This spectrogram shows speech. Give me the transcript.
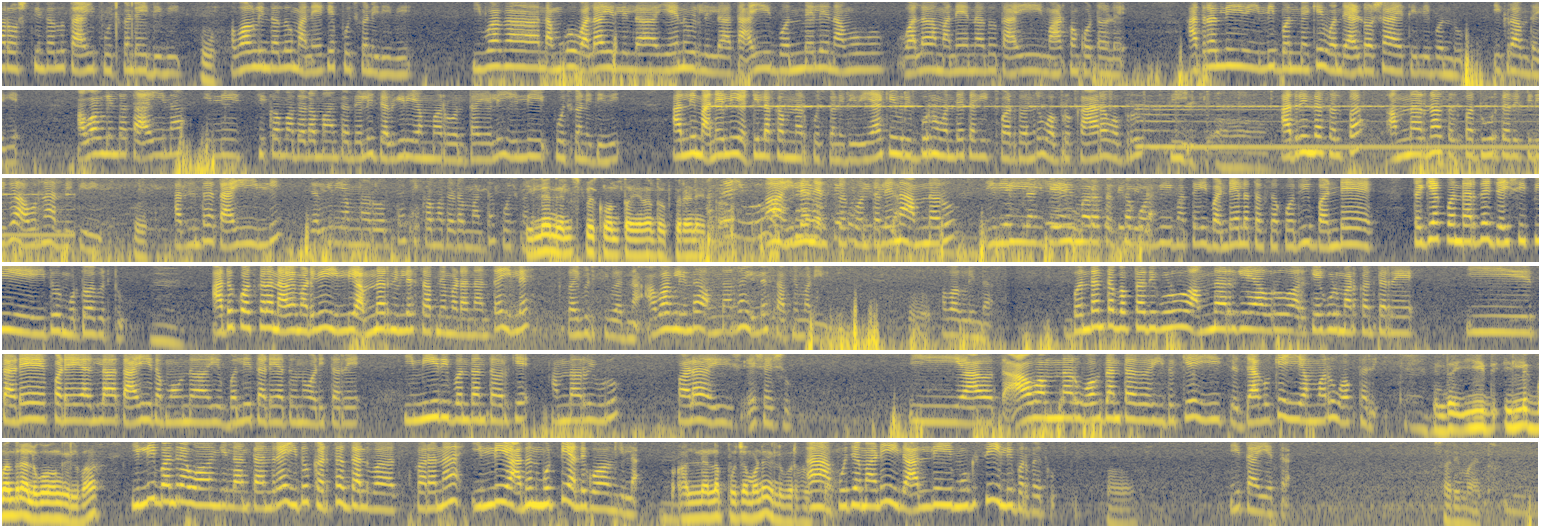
ಆರು ವರ್ಷದಿಂದಲೂ ತಾಯಿ ಪೂಜ್ಕೊಂಡೇ ಇದ್ದೀವಿ. ಅವಾಗ್ಲಿಂದಲೂ ಮನೆಗೆ ಪೂಜ್ಕೊಂಡಿದ್ದೀವಿ. ಇವಾಗ ನಮಗೂ ಹೊಲ ಇರಲಿಲ್ಲ ಏನೂ ಇರಲಿಲ್ಲ. ತಾಯಿ ಬಂದಮೇಲೆ ನಾವು ಹೊಲ ಮನೆ ಅನ್ನೋದು ತಾಯಿ ಮಾಡ್ಕೊಂಡು ಕೊಟ್ಟವಳೆ. ಅದರಲ್ಲಿ ಇಲ್ಲಿ ಬಂದ್ಮೇಲೆ ಒಂದು ಎರಡು ವರ್ಷ ಆಯ್ತು ಇಲ್ಲಿ ಬಂದು ಈ ಗ್ರಾಮದಾಗೆ. ಅವಾಗ್ಲಿಂದ ತಾಯಿನ ಇಲ್ಲಿ ಚಿಕ್ಕಮ್ಮ ದೊಡ್ಡಮ್ಮ ಅಂತಂದೇಳಿ ಜಲಗಿರಿ ಅಮ್ಮರು ಅಂತ ಹೇಳಿ ಇಲ್ಲಿ ಪೂಜ್ಕೊಂಡಿದ್ದೀವಿ. ಅಲ್ಲಿ ಮನೇಲಿ ಅಟ್ಟಿಲಕ್ಕಮ್ಮನವ್ರು ಕೂತ್ಕೊಂಡಿದ್ದೀವಿ. ಯಾಕೆ ಇವರಿಬ್ಬರನ್ನು ಒಂದೇ ತೆಗಿಕ್ಬಾರ್ದು ಅಂದರೆ ಒಬ್ಬರು ಖಾರ ಒಬ್ಬರು ಸಿಹಿ. ಅದರಿಂದ ಸ್ವಲ್ಪ ಅಮ್ಮನವ್ರನ್ನ ಸ್ವಲ್ಪ ದೂರದಲ್ಲಿ ಇಟ್ಟಿದ್ದೀವಿ ಅವ್ರನ್ನ ಅಲ್ಲಿಟ್ಟಿದ್ದೀವಿ ಇಟ್ಟಿದೀವಿ ಅದರಿಂದ ತಾಯಿ ಇಲ್ಲಿ ಜಲಗಿರಿ ಅಮ್ಮನವರು ಅಂತ ಚಿಕ್ಕಮ್ಮ ದೊಡ್ಡಮ್ಮ ಅಂತ ಕೂತ್ಕೊಂಡು ಇಲ್ಲೇ ನೆಲೆಸ್ಬೇಕು ಅಂತ ಏನಾದರೂ ಪ್ರೇರಣೆ ಇತ್ತಾ? ಹಾಂ ಇಲ್ಲೇ ನೆಲೆಸ್ಬೇಕು ಅಂತಲೇ ನಾ ಅಮ್ಮನವರು ಇಲ್ಲಿ ಬೇವಿನ ಮರ ತೆಗ್ಸಕ್ಕೆ ಹೋದ್ವಿ ಮತ್ತೆ ಈ ಬಂಡೆ ಎಲ್ಲ ತೆಗ್ಸಕ್ಕೆ ಹೋದ್ವಿ. ಬಂಡೆ ತೆಗಿಯಕ್ಕೆ ಬಂದಾರ್ದೆ ಜೈ ಸಿ ಪಿ ಇದು ಮುರಿದೋಗ್ಬಿಡ್ತು. ಅದಕ್ಕೋಸ್ಕರ ನಾವೇ ಮಾಡಿವಿ ಇಲ್ಲಿ ಅಮ್ಮನವ್ರನ್ನ ಇಲ್ಲೇ ಸ್ಥಾಪನೆ ಮಾಡೋಣ ಅಂತ ಇಲ್ಲೇ ಕೈ ಬಿಡಿಸಿವಿ ಅದನ್ನ ಅವಾಗ್ಲಿಂದ ಅಮ್ಮನವ್ರನ್ನ ಇಲ್ಲೇ ಸ್ಥಾಪನೆ ಮಾಡೀವಿ. ಅವಾಗ್ಲಿಂದ. ಬಂದಂಥ ಭಕ್ತಾದಿಗಳು ಅಮ್ಮನವ್ರಿಗೆ ಅವರು ಅರ್ಕೆಗಳು ಮಾಡ್ಕೊಂತಾರೆ. ಈ ತಡೆ ಪಡೆ ಎಲ್ಲ ತಾಯಿ ನಮ್ಮವನ್ನ ಈ ಬಲಿ ತಡೆ ಅದನ್ನು ಹೊಡಿತಾರೆ. ಈ ಮೀರಿ ಬಂದಂಥವ್ರಿಗೆ ಅಮ್ಮನವ್ರು ಇವರು ಭಾಳ ಯಶಸ್ಸು ಈ ಯಾವ ಅಮ್ಮನವ್ರು ಹೋಗ್ದಂಥ ಇದಕ್ಕೆ ಈ ಜಾಗಕ್ಕೆ ಈ ಅಮ್ಮರು ಹೋಗ್ತಾರೆ. ಇಲ್ಲಿಗೆ ಬಂದರೆ ಅಲ್ಲಿಗೆ ಹೋಗಂಗಿಲ್ವಾ? ಇಲ್ಲಿ ಬಂದ್ರೆ ಹೋಗಂಗಿಲ್ಲ ಅಂತ ಅಂದ್ರೆ ಇದು ಕಟ್ತದ್ದಲ್ವಸ್ಕರನ ಇಲ್ಲಿ ಅದನ್ನ ಮುಟ್ಟಿ ಅಲ್ಲಿಗೆ ಹೋಗಂಗಿಲ್ಲ. ಅಲ್ಲೆಲ್ಲ ಪೂಜೆ ಮಾಡಿ ಇಲ್ಲಿ ಬರ್ಬೇಕು. ಹಾ ಪೂಜೆ ಮಾಡಿ ಇಲ್ಲಿ ಅಲ್ಲಿ ಮುಗಿಸಿ ಇಲ್ಲಿ ಬರಬೇಕು. ಈ ತಾಯಿ ಹತ್ರ. ಸರಿ ಹ್ಮ್.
